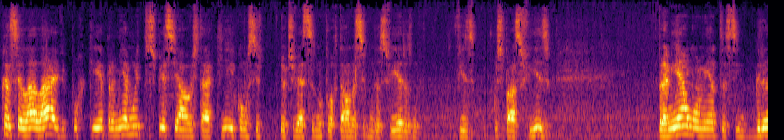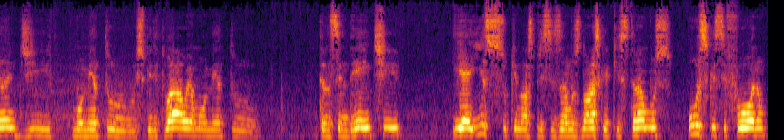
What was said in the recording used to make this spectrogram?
cancelar a live, porque para mim é muito especial estar aqui, como se eu estivesse no portal nas segundas-feiras, no físico, espaço físico. Para mim é um momento assim grande, momento espiritual, é um momento transcendente, e é isso que nós precisamos, nós que aqui estamos, os que se foram,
